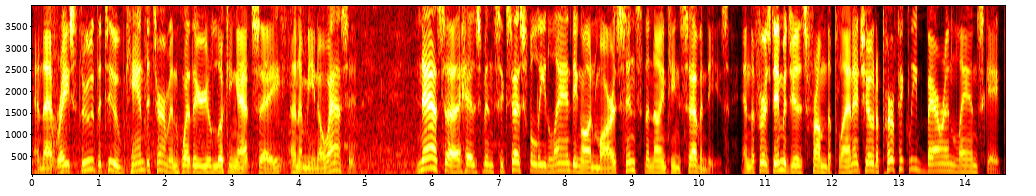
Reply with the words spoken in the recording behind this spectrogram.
And that race through the tube can determine whether you're looking at, say, an amino acid. NASA has been successfully landing on Mars since the 1970s, and the first images from the planet showed a perfectly barren landscape.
